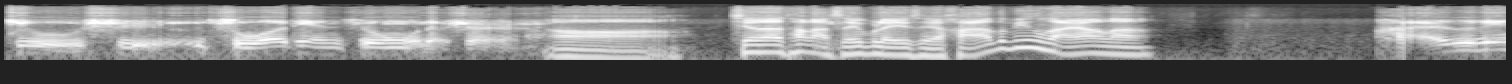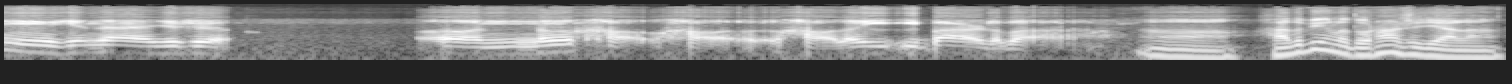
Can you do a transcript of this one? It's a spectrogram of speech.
就是昨天中午的事儿，啊，现在他俩谁不勒谁？孩子病咋样了？孩子病现在就是，呃，能好好好了一半儿了吧，啊，孩子病了多长时间了？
